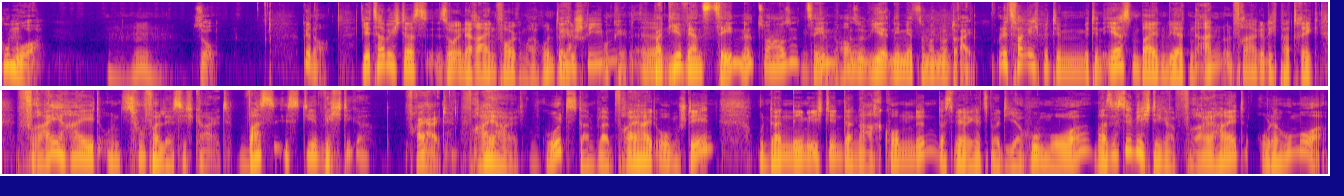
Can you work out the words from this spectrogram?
Humor. Mhm. So. Genau. Jetzt habe ich das so in der Reihenfolge mal runtergeschrieben. Ja, okay. Ähm, Bei dir wären es zehn, ne, zu Hause? Zehn? Genau. Also wir nehmen jetzt nochmal nur drei. Und jetzt fange ich mit, dem, mit den ersten beiden Werten an und frage dich, Patrick, Freiheit und Zuverlässigkeit. Was ist dir wichtiger? Freiheit. Freiheit. Gut, dann bleibt Freiheit oben stehen. Und dann nehme ich den danach kommenden, das wäre jetzt bei dir Humor. Was ist dir wichtiger? Freiheit oder Humor?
